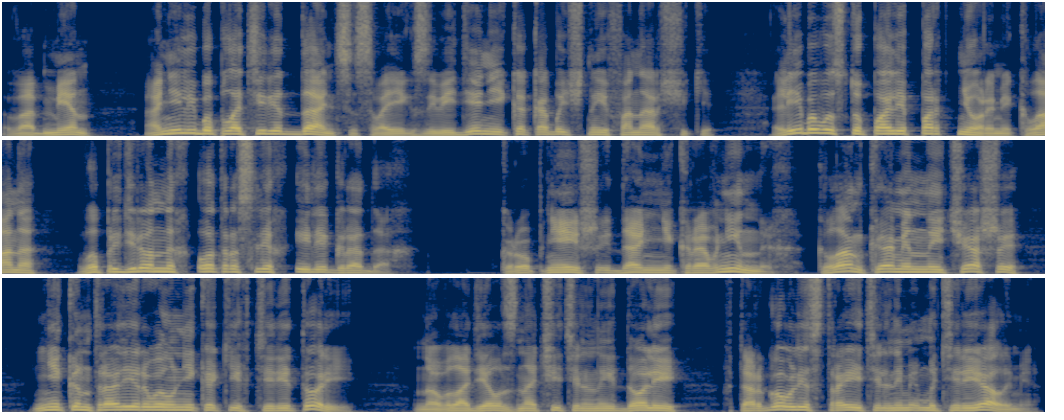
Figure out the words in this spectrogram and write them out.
В обмен они либо платили дань со своих заведений, как обычные фонарщики, либо выступали партнерами клана в определенных отраслях или городах. Крупнейший данник равнинных, клан Каменной Чаши не контролировал никаких территорий, но владел значительной долей в торговле строительными материалами,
